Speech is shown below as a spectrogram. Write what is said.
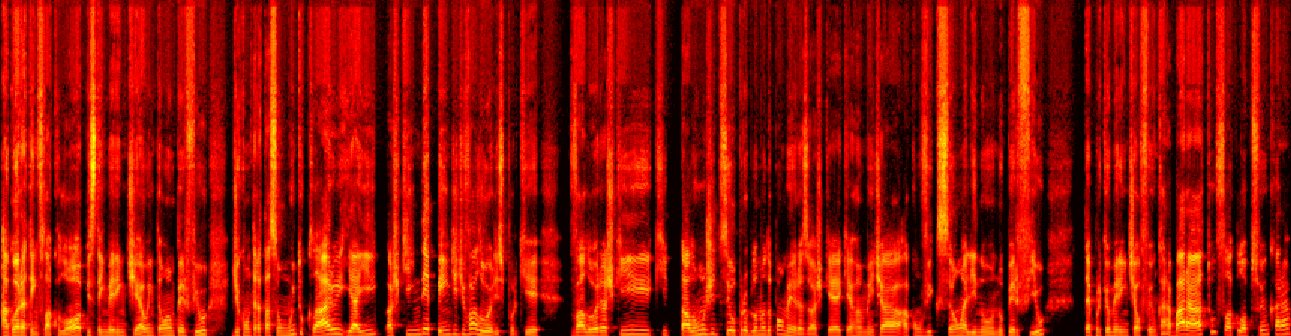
Agora tem Flaco Lopes, tem Merentiel, então é um perfil de contratação muito claro e aí acho que independe de valores, porque valor acho que, que tá longe de ser o problema do Palmeiras. Eu acho que é, que é realmente a, a convicção ali no, no perfil, até porque o Merentiel foi um cara barato, o Flaco Lopes foi um cara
